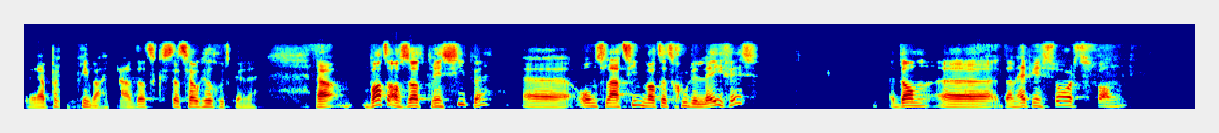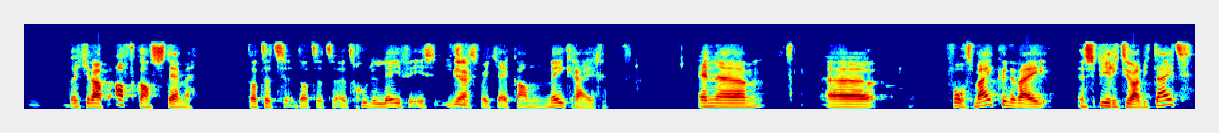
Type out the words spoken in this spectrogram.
Ja, pr- prima. Nou, dat, dat zou ook heel goed kunnen. Nou, wat als dat principe eh, ons laat zien wat het goede leven is? Dan, eh, dan heb je een soort van dat je daarop af kan stemmen. Dat het, dat het, het goede leven is iets Ja. is wat jij kan meekrijgen. En ehm, eh, volgens mij kunnen wij een spiritualiteit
